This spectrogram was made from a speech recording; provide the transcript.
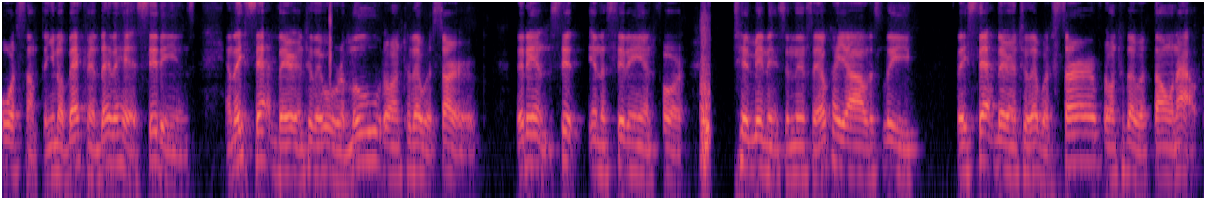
for something. You know, back in the day they had sit-ins, and they sat there until they were removed or until they were served. They didn't sit in a sit-in for ten minutes and then say, "Okay, y'all, let's leave." They sat there until they were served or until they were thrown out.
